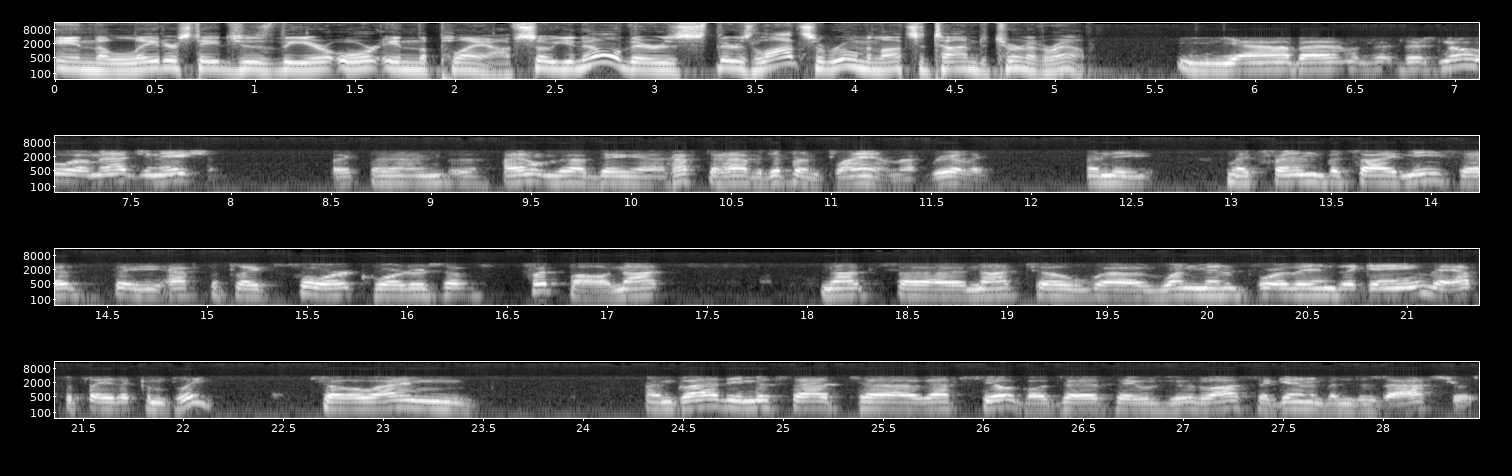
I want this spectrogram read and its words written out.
in the later stages of the year or in the playoffs. So you know there's there's lots of room and lots of time to turn it around. Yeah, but there's no imagination. Like uh, I don't. Uh, they have to have a different plan, really. And the my friend beside me says they have to play four quarters of football, not not uh, not till uh, one minute before the end of the game. They have to play the complete. So I'm I'm glad they missed that uh, that field goal. If they lost again, it'd been disastrous.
